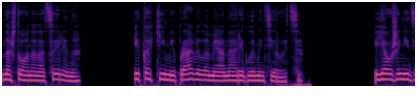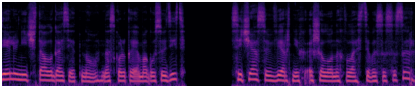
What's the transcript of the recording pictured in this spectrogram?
на что она нацелена и какими правилами она регламентируется. Я уже неделю не читала газет, но, насколько я могу судить, сейчас в верхних эшелонах власти в СССР,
